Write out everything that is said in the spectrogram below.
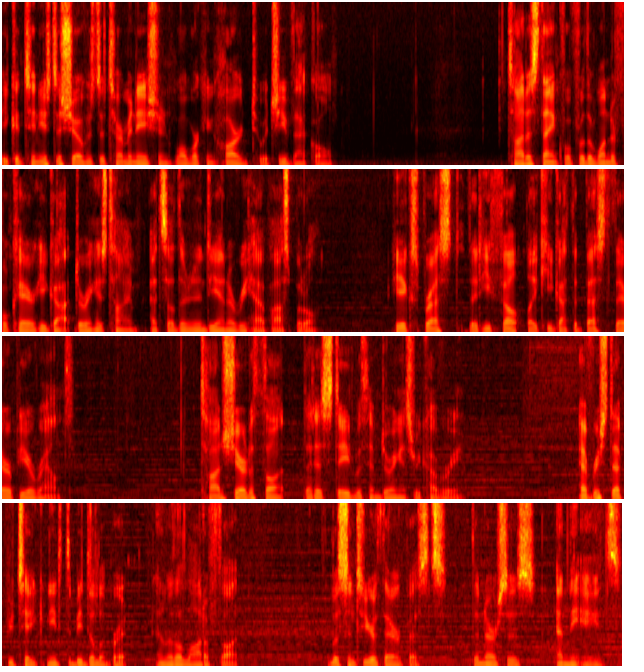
He continues to show his determination while working hard to achieve that goal. Todd is thankful for the wonderful care he got during his time at Southern Indiana Rehab Hospital. He expressed that he felt like he got the best therapy around. Todd shared a thought that has stayed with him during his recovery. Every step you take needs to be deliberate and with a lot of thought. Listen to your therapists, the nurses, and the aides.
